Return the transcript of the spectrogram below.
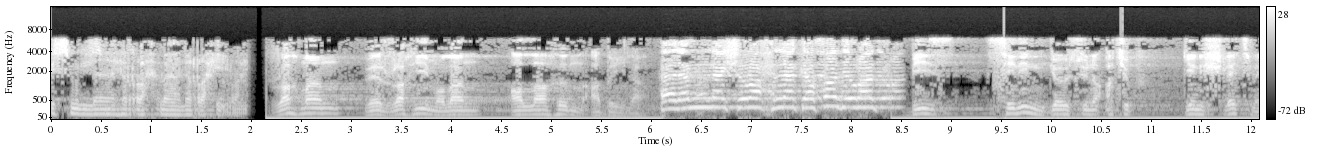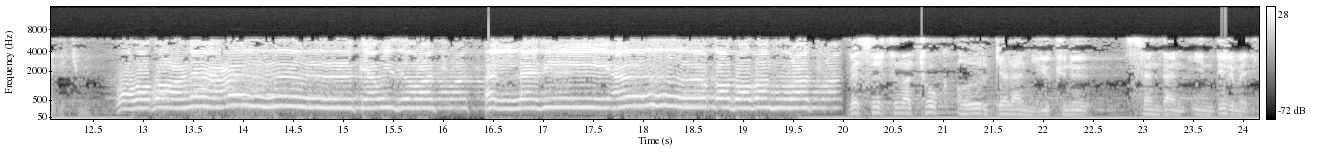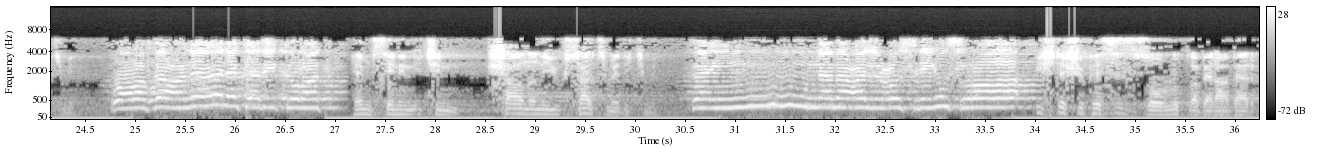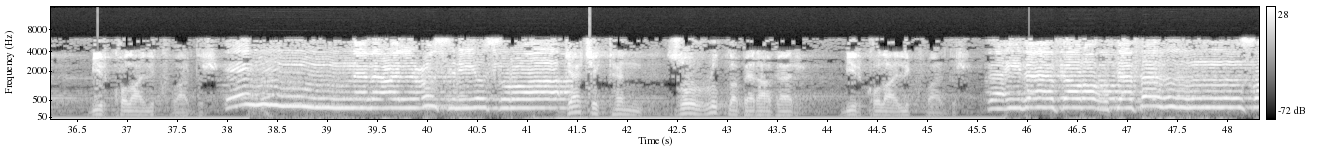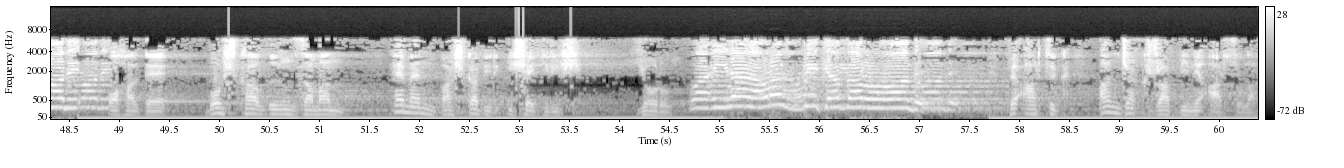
Bismillahirrahmanirrahim. Rahman ve Rahim olan Allah'ın adıyla. Elem neşrah leke sadrak. Biz senin göğsünü açıp genişletmedik mi? Ve vada'na anke vizrak ellezî enkada zahrak. Ve sırtına çok ağır gelen yükünü senden indirmedik mi? Hem senin için şanını yükseltmedik mi? İşte şüphesiz zorlukla beraber bir kolaylık vardır. Gerçekten zorlukla beraber bir kolaylık vardır. O halde boş kaldığın zaman hemen başka bir işe giriş yorul. Ve artık ancak Rabbini arzula.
